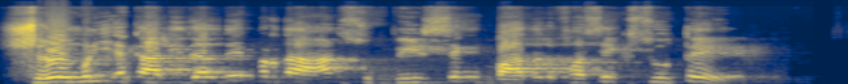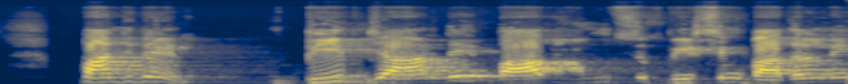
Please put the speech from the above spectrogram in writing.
ਸ਼੍ਰੋਮਣੀ ਅਕਾਲੀ ਦਲ ਦੇ ਪ੍ਰਧਾਨ ਸੁਖਬੀਰ ਸਿੰਘ ਬਾਦਲ ਫਸੇ ਕਸੂਤੇ 5 ਦਿਨ ਬੀਤ ਜਾਣ ਦੇ ਬਾਵਜੂਦ ਸੁਖਬੀਰ ਸਿੰਘ ਬਾਦਲ ਨੇ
